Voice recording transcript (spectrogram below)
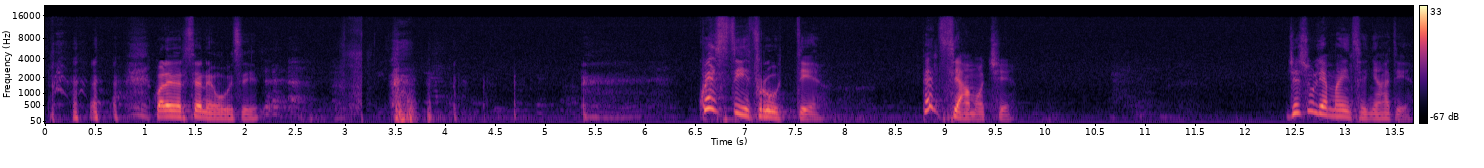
Quale versione usi? Questi frutti, pensiamoci, Gesù li ha mai insegnati?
